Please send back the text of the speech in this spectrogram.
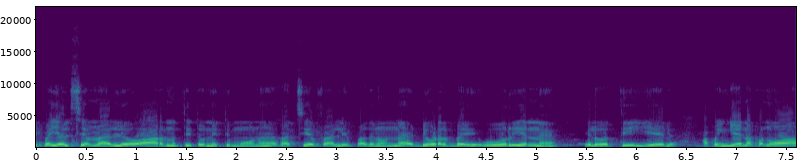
இப்போ எல்சிஎம் வேல்யூ அறநூற்றி தொண்ணூற்றி மூணு ஹச்சிஎஃப் வேல்யூ பதினொன்று டிவைடட் பை ஒரு எண்ணு எழுபத்தி ஏழு. அப்போ இங்கே என்ன பண்ணுவோம்?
